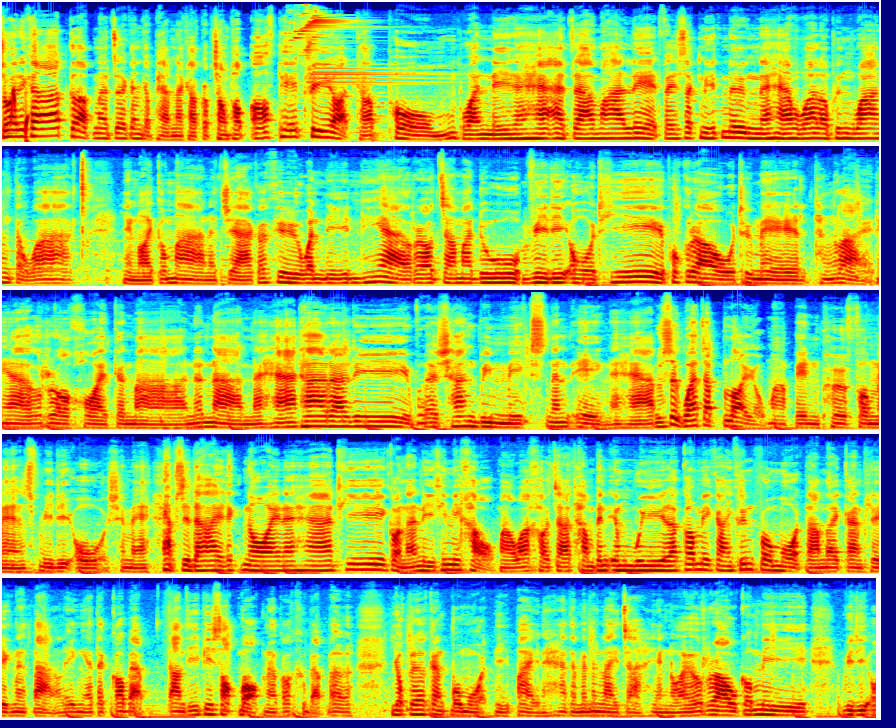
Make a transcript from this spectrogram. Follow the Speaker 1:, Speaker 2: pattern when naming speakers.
Speaker 1: สวัสดีครับ กลับมาเจอกันกับแพทนะครับ กับช่อง Pop Off Patriot ครับผม วันนี้นะฮะอาจจะมาเลทไปสักนิดนึงนะฮะ เพราะว่าเราเพิ่งว่างแต่ว่า อย่างน้อยก็มานะจ๊ะก็คือวันนี้เนี่ยเราจะมาดูวิดีโอที่พวกเราทูเมททั้งหลายเนี่ยรอคอยกันมาเนิ่นนานนะฮะทารารีเวอร์ชัน Remix นั่นเองนะฮะ รู้สึกว่าจะปล่อยออกมาเป็น performance วิดีโอใช่ไหมแอบเสียดายเล็กน้อยนะฮะ ที่ก่อนหน้านี้ที่มีข่าวออกมาว่าเขาจะทำเป็น MV แล้วก็มีการขึ้นโปรโมทตามรายการเพลงต่างๆอะไรเงี้ยแต่ก็แบบตามที่พี่ซอกบอกนะก็คือแบบเออยกเลิกการโปรโมทนี้ไปนะฮะ แต่ไม่เป็นไรจ้ะ อย่างน้อยเราก็มีวิดีโอ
